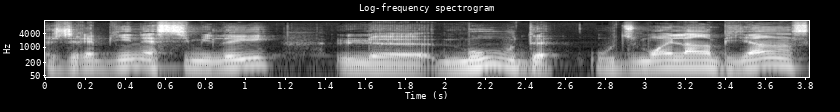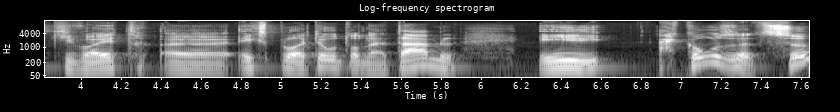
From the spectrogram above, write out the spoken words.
je dirais, bien assimiler le mood, ou du moins l'ambiance qui va être euh, exploitée autour de la table. Et à cause de ça,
